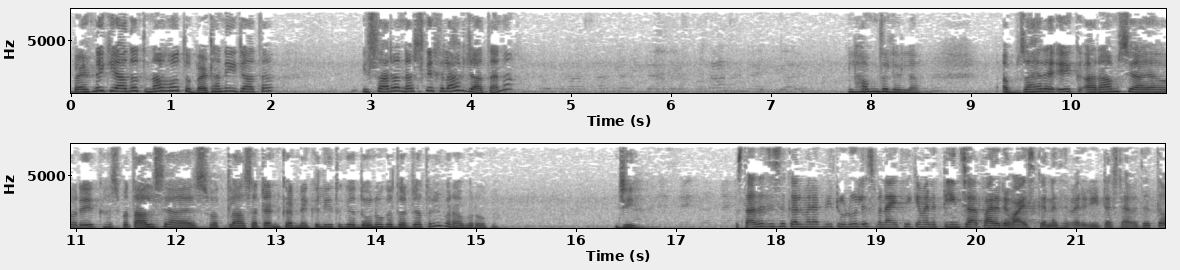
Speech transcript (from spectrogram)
بیٹھنے کی عادت نہ ہو تو بیٹھا نہیں جاتا۔ یہ سارا نفس کے خلاف جاتا ہے نا۔ الحمد للہ اب ظاہر ہے ایک آرام سے آیا اور ایک ہسپتال سے آیا اس وقت کلاس اٹینڈ کرنے کے لیے، تو کیا دونوں کا درجہ تو نہیں برابر ہوگا؟ جی۔ استاد جیسے کل میں نے اپنی ٹو ڈو لسٹ بنائی تھی کہ میں نے تین چار پارے ریوائز کرنے تھے میرے ریٹسٹ آئے تھے تو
